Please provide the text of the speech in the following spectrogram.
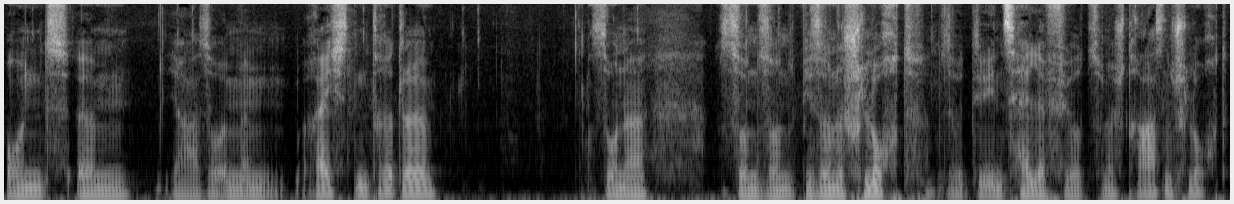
Und ähm, ja, so im, im, rechten Drittel so eine, so, so, wie so eine Schlucht, die ins Helle führt, so eine Straßenschlucht.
